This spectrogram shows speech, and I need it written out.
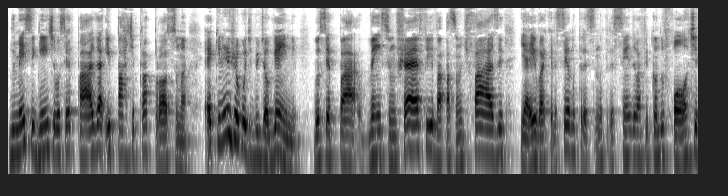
no mês seguinte você paga e parte para a próxima. É que nem jogo de videogame, você vence um chefe, vai passando de fase e aí vai crescendo, crescendo, crescendo e vai ficando forte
